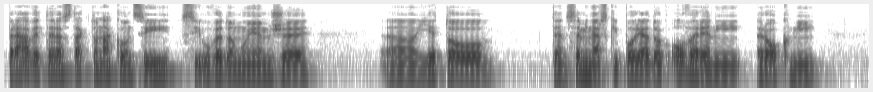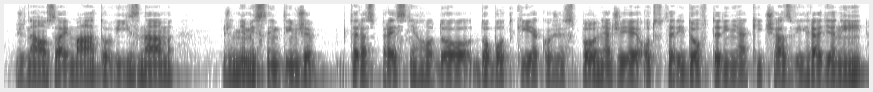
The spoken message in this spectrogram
práve teraz takto na konci si uvedomujem, že e, je to ten seminársky poriadok overený rokmi, že naozaj má to význam, že nemyslím tým, že teraz presne ho do, do bodky akože splňať, že je odvtedy dovtedy nejaký čas vyhradený,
